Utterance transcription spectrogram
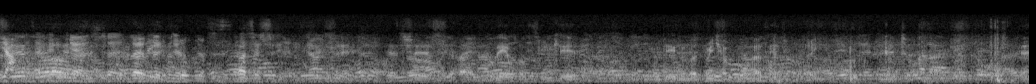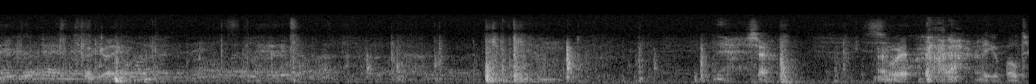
Ja, Dat is... Ik moet even wat met jou praten. Dank wel. Zo. Nou, Leopold.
